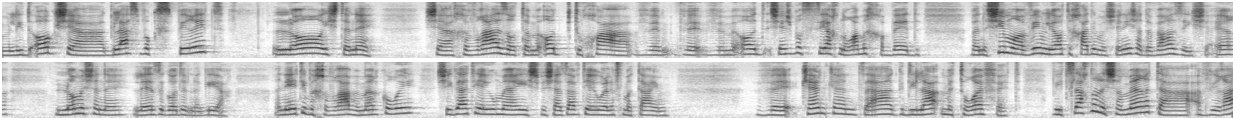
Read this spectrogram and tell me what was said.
לדאוג שהגלאסבוקס ספיריט לא ישתנה. שהחברה הזאת המאוד פתוחה ו- ו- ומאוד, שיש בו שיח נורא מכבד, ואנשים אוהבים להיות אחד עם השני, שהדבר הזה יישאר, לא משנה לאיזה גודל נגיע. אני הייתי בחברה במרקורי, שהגעתי היו 100 איש, ושעזבתי היו 1,200. וכן, כן, זו הייתה גדילה מטורפת. והצלחנו לשמר את האווירה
